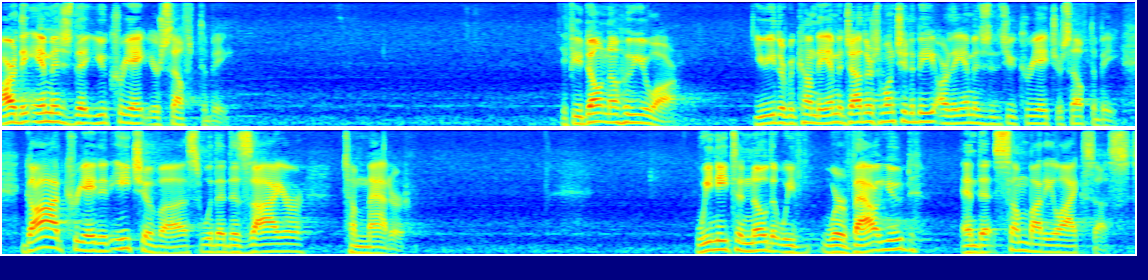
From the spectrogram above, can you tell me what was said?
are the image that you create yourself to be. If you don't know who you are, you either become the image others want you to be or the image that you create yourself to be. God created each of us with a desire to matter. We need to know that we are valued and that somebody likes us.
